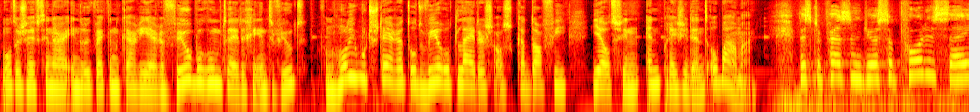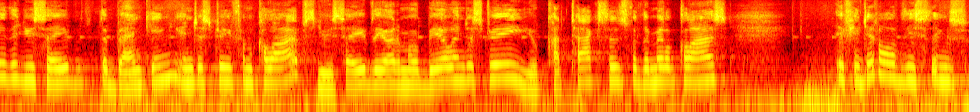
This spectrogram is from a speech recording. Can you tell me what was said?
Walters heeft in haar indrukwekkende carrière veel beroemdheden geïnterviewd... van Hollywoodsterren tot wereldleiders als Gaddafi, Yeltsin en president Obama. Mr. President, your supporters say that you saved the banking industry from collapse, you saved the automobile industry, you cut taxes for the middle class. If you did all of these things,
